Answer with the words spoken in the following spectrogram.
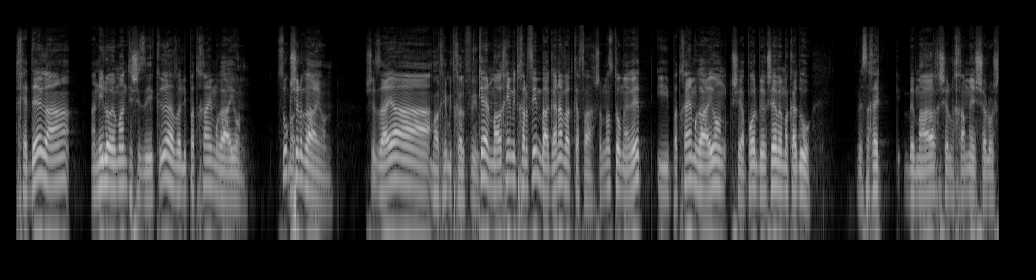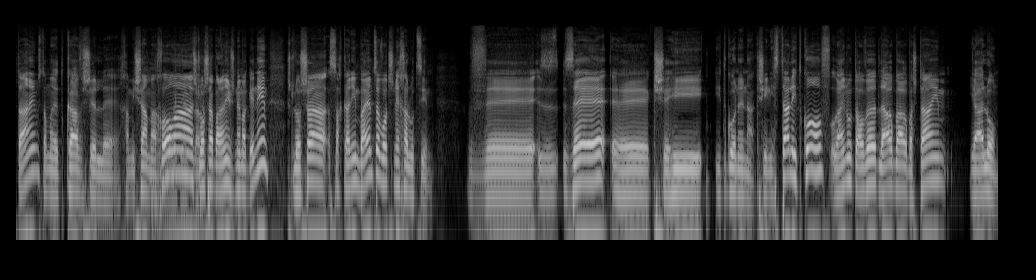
חדרה, אני לא האמנתי שזה יקרה, אבל היא פתחה עם רעיון. סוג של רעיון. שזה היה... מערכים מתחלפים. כן, מערכים מתחלפים בהגנה והתקפה. עכשיו, מה זאת אומרת? היא פתחה עם רעיון, כשהפועל באר שבע עם הכדור, לשחק במערך של 5-3-2, זאת אומרת, קו של אה, חמישה מאחורה, מגן, שלושה בלמים, שני מגנים, שלושה שחקנים באמצע ועוד שני חלוצים. וזה אה, כשהיא התגוננה. כשהיא ניסתה לתקוף, ראינו אותה עוברת ל-4-4-2, יהלום.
